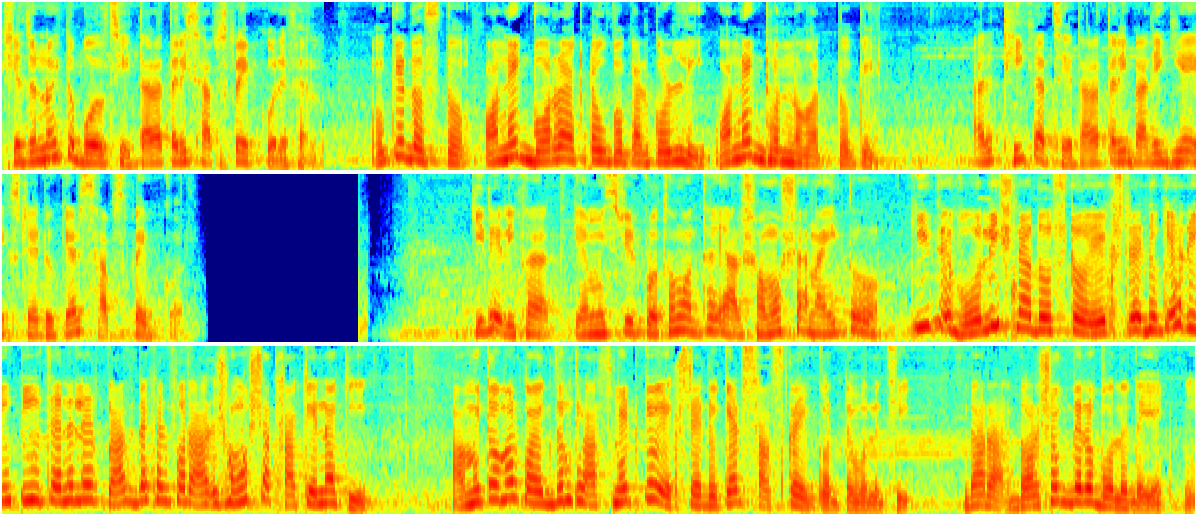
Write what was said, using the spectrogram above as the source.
সেজন্যই তো বলছি তাড়াতাড়ি সাবস্ক্রাইব করে ফেল। ওকে দোস্ত অনেক বড় একটা উপকার করলি। অনেক ধন্যবাদ তোকে। আরে ঠিক আছে তাড়াতাড়ি বাড়ি গিয়ে এক্সট্রা এডুকেয়ার সাবস্ক্রাইব কর। কিরে রিফাত কেমিস্ট্রির প্রথম অধ্যায় আর সমস্যা নাই তো? কি যে বলিস না দোস্ত এক্সট্রা এডুকেয়ার ইউটিউব চ্যানেলের ক্লাস দেখার পর আর সমস্যা থাকে নাকি? আমি তো আমার কয়েকজন ক্লাসমেটকেও এক্সট্রা এডুকেয়ার সাবস্ক্রাইব করতে বলেছি। দাঁড়া দর্শকদেরও বলে দেই একটু।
